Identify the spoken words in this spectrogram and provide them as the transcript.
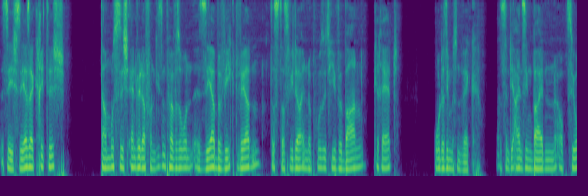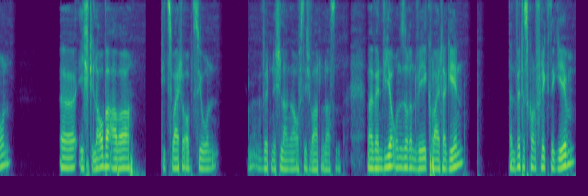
Das sehe ich sehr, sehr kritisch. Da muss sich entweder von diesen Personen sehr bewegt werden, dass das wieder in eine positive Bahn gerät, oder sie müssen weg. Das sind die einzigen beiden Optionen. Äh, ich glaube aber, die zweite Option wird nicht lange auf sich warten lassen. Weil wenn wir unseren Weg weitergehen, dann wird es Konflikte geben.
